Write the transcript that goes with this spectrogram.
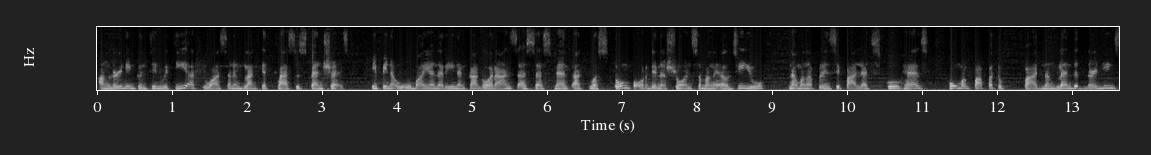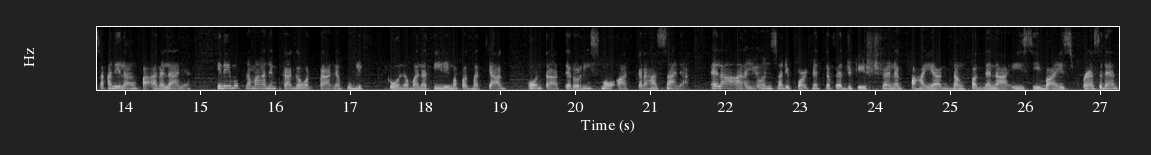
ang learning continuity at iwasan ang blanket class suspensions. Ipinauubayan na rin ang kagawaran sa assessment at wastong koordinasyon sa mga LGU ng mga principal at school heads kung magpapatupad ng blended learning sa kanilang paaralan. Hinimok naman ng kagawaran ng publiko na manatiling mapagmatyag kontra terorismo at karahasan. Ela ayon sa Department of Education, nagpahayag ng pagnanais si Vice President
